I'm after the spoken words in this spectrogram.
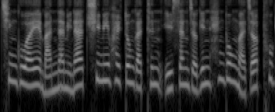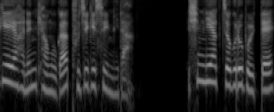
친구와의 만남이나 취미 활동 같은 일상적인 행복마저 포기해야 하는 경우가 부지기수입니다. 심리학적으로 볼 때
